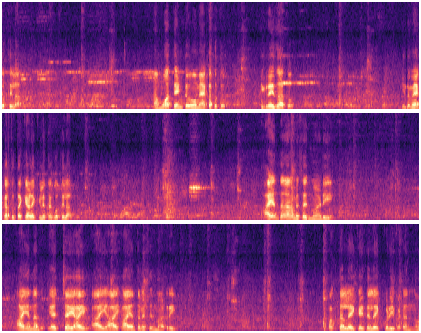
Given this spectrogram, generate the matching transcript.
ಗೊತ್ತಿಲ್ಲ. ಹಾಂ ಮೂವತ್ತೆಂಟು ಮ್ಯಾಕತ್ತು ಈಗ ರೈಸ್ ಆಯ್ತು. ಇನ್ನು ಮೇಕ್ ಹತ್ತುತ್ತಾ ಕೆಳಗೆ ಇಳಿತ ಗೊತ್ತಿಲ್ಲ. ಹಾಯ್ ಅಂತ ನಾನು ಮೆಸೇಜ್ ಮಾಡಿ. ಹಾಯ್ ಅನ್ನೋದು H I hi hi hi hi ಅಂತ ಮೆಸೇಜ್ ಮಾಡ್ರಿ. ಪಕ್ಕದಲ್ಲಿ ಲೈಕ್ ಐತೆ ಲೈಕ್ ಕೊಡಿ ಬಟನ್ನು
